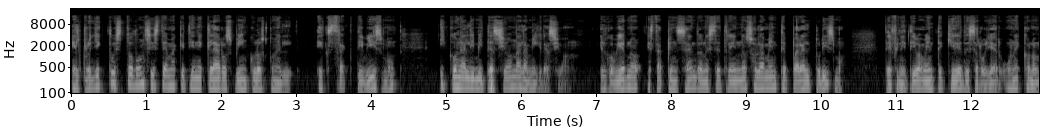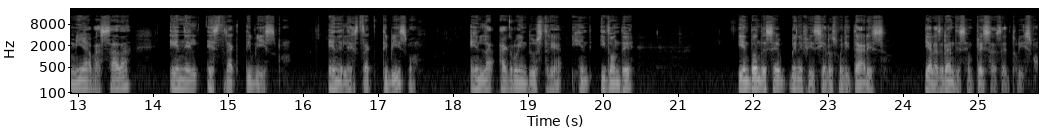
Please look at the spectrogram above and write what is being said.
el proyecto es todo un sistema que tiene claros vínculos con el extractivismo y con la limitación a la migración. El gobierno está pensando en este tren no solamente para el turismo, definitivamente quiere desarrollar una economía basada en el extractivismo, en el extractivismo, en la agroindustria y, en, donde, y en donde se beneficia a los militares y a las grandes empresas del turismo.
